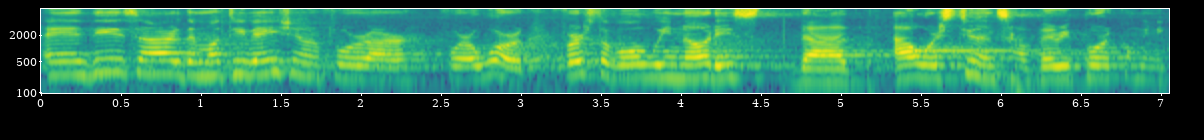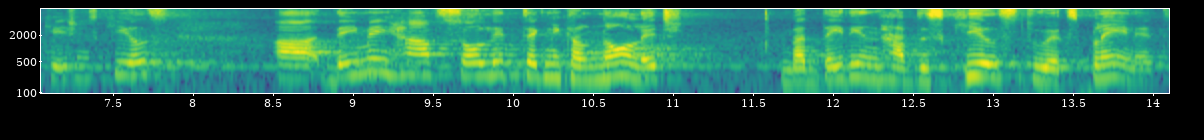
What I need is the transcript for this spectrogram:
And these are the motivation for our, for our work. First of all, we noticed that our students have very poor communication skills. Uh, they may have solid technical knowledge, but they didn't have the skills to explain it.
